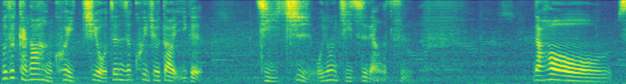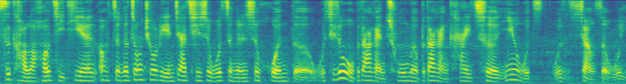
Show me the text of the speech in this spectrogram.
我就感到很愧疚，真的是愧疚到一个极致。我用“极致”两个字。然后思考了好几天哦，整个中秋连假，其实我整个人是昏的。我其实我不大敢出门，不大敢开车，因为我我想着我一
